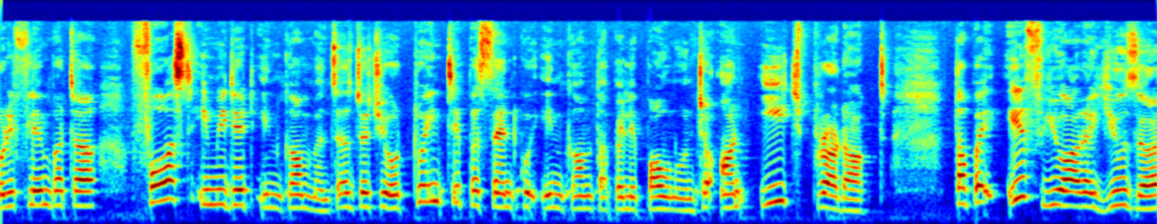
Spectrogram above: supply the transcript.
ओरिफ्लेमबाट फर्स्ट इमिडिएट इन्कम भन्छ जो चाहिँ हो ट्वेन्टी पर्सेन्टको इन्कम तपाईँले पाउनुहुन्छ अन इच प्रडक्ट तपाईँ if you are a user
